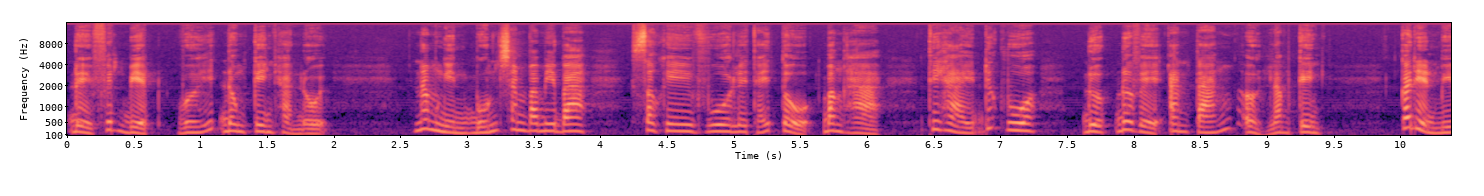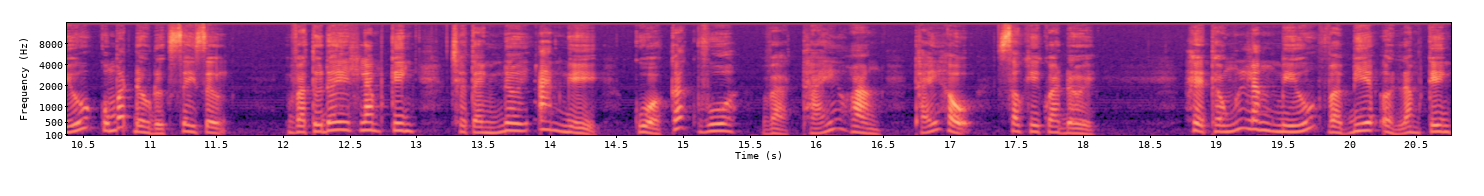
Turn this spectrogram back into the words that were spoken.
để phân biệt với Đông Kinh Hà Nội. Năm 1433, sau khi vua Lê Thái Tổ băng hà, thi hài đức vua được đưa về an táng ở Lam Kinh. Các điện miếu cũng bắt đầu được xây dựng và từ đây Lam Kinh trở thành nơi an nghỉ của các vua và thái hoàng, thái hậu sau khi qua đời. Hệ thống lăng miếu và bia ở Lam Kinh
